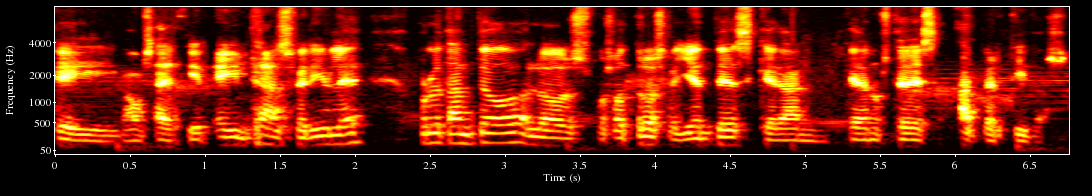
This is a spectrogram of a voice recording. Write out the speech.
y, vamos a decir, e intransferible. Por lo tanto, los vosotros oyentes quedan, quedan ustedes advertidos.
